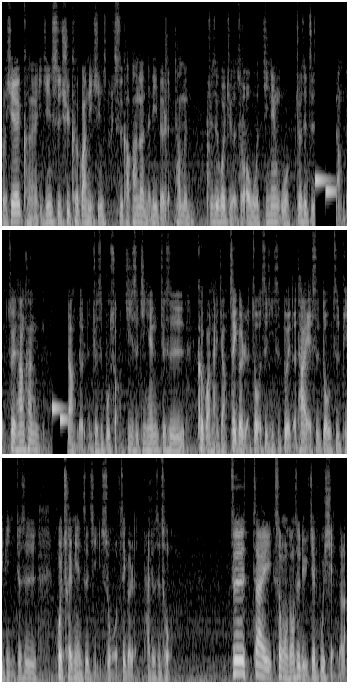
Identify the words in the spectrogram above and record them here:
有些可能已经失去客观理性思考判断能力的人，他们就是会觉得说，哦，我今天我就是只 讲的，所以他看党的人就是不爽。即使今天就是客观来讲，这个人做的事情是对的，他也是都是批评，就是会催眠自己说，这个人他就是错。这是在生活中是屡见不鲜的啦。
